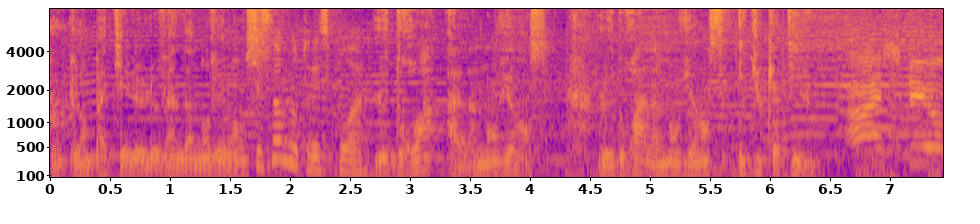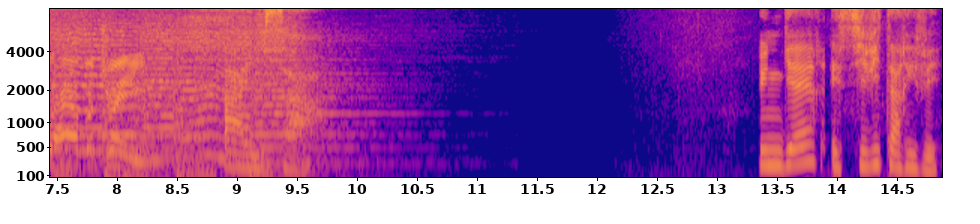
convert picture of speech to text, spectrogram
Donc l'empathie est le levain de la non-violence. C'est ça notre espoir. Le droit à la non-violence. Le droit à la non-violence éducative. I still have a dream. Ahimsa. Une guerre est si vite arrivée.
